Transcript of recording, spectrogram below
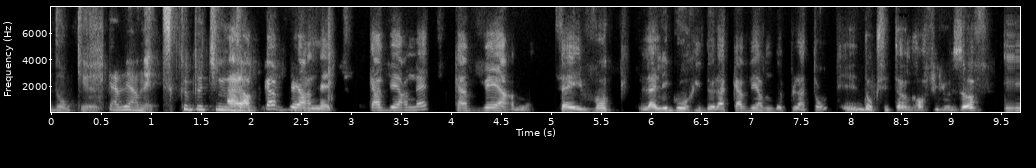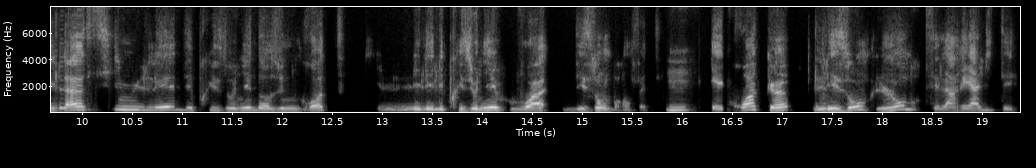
donc, euh, cavernette, que peux-tu nous dire? Alors, cavernette, cavernette, caverne, ça évoque l'allégorie de la caverne de Platon. Et donc, c'est un grand philosophe. Il a simulé des prisonniers dans une grotte. Les, prisonniers voient des ombres, en fait. Mm. Et croient que les ombres, l'ombre, c'est la réalité.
